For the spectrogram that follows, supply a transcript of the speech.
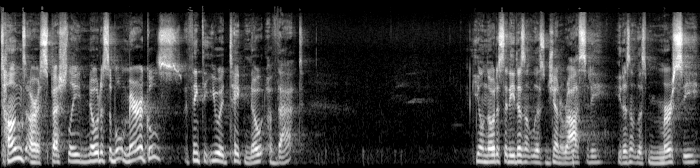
Tongues are especially noticeable. Miracles, I think that you would take note of that. You'll notice that he doesn't list generosity, he doesn't list mercy,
